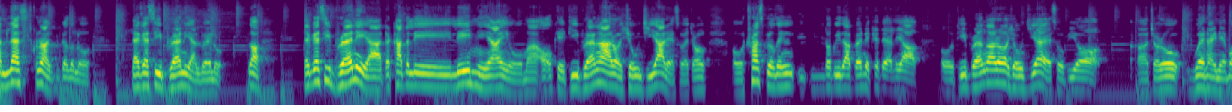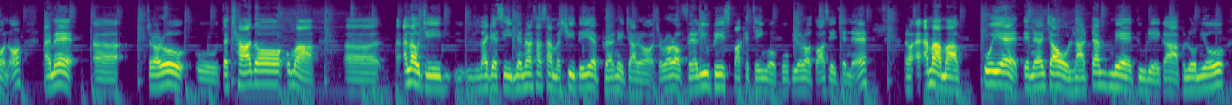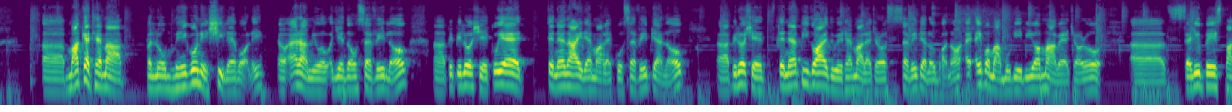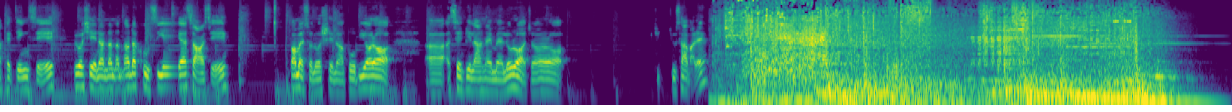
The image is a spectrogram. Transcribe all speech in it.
unless ခုနကပြောသလို legacy brand တွေကလွဲလို့ဆိုတော့ legacy brand တွေကတခါတလေလေးမြင်ရရင်ဟိုမှာ okay ဒီ brand ကတော့ယုံကြည်ရတယ်ဆိုတော့ကျွန်တော်ဟို trust building လုပ်ပြီးသား brand တွေဖြစ်တဲ့အလျောက်ဟိုဒီ brand ကတော့ယုံကြည်ရတယ်ဆိုပြီးတော့ အာကျွန်တော်တို့ဝယ်နိုင်တယ်ပေါ့နော်ဒါပေမဲ့အာကျွန်တော်တို့ဟိုတခြားသောဥမာအာအဲ့လောက်ကြီး legacy များများဆဆမရှိသေးရဲ့ brand တွေကြတော့ကျွန်တော်တို့ value based marketing ကိုပို့ပြီးတော့သွားစေချင်တယ်အဲ့တော့အမှမှာကိုယ့်ရဲ့တင်နန်းကြောင်းကိုလာတက်မဲ့သူတွေကဘယ်လိုမျိုးအာ market ထဲမှာဘယ်လိုမေးခွန်းတွေရှိလဲပေါ့လေအဲ့ဒါမျိုးအရင်ဆုံး survey လုပ်အာပြပြလို့ရှိရင်ကိုယ့်ရဲ့တင်နန်းသားတွေထဲမှာလည်းကို survey ပြန်လုပ် အာပြီးလို့ရှိရင်တင်နန်းပြီးသွားတဲ့သူတွေထဲမှာလည်းကျွန်တော် survey ပြန်လုပ်ပါတော့အဲ့အဲ့ပေါ်မှာမူတည်ပြီးတော့မှပဲကျွန်တော်တို့အာ value based marketing စေပြီးလို့ရှိရင်နောက်နောက်တစ်ခု CSR စေသွားမယ်ဆိုလို့ရှိရင်တော့ပို့ပြီးတော့အာအဆင်ပြေလာနိုင်မယ်လို့တော့ကျွန်တော်တို့ယူဆပါတယ်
